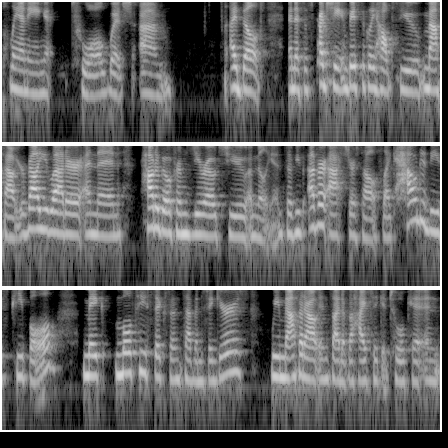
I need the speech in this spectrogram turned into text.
planning tool, which um, I built. And it's a spreadsheet and basically helps you map out your value ladder and then how to go from zero to a million. So if you've ever asked yourself, like, how do these people make multi six and seven figures? We map it out inside of the high ticket toolkit and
